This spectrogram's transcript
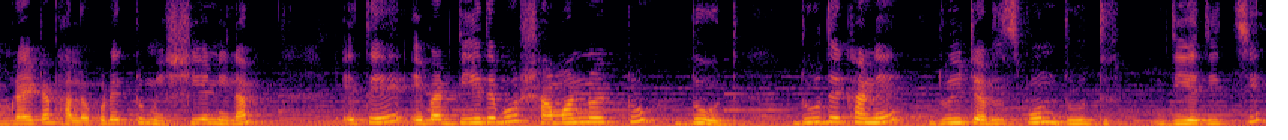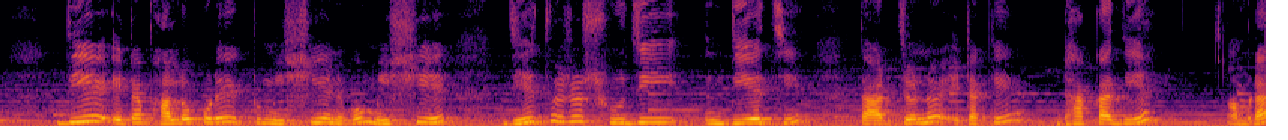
আমরা এটা ভালো করে একটু মিশিয়ে নিলাম। এতে এবার দিয়ে দেব সামান্য একটু দুধ। দুধ এখানে দুই টেবিল স্পুন দুধ দিয়ে দিচ্ছি। দিয়ে এটা ভালো করে একটু মিশিয়ে নেব। মিশিয়ে যেহেতু এটা সুজি দিয়েছি, তার জন্য এটাকে ঢাকা দিয়ে আমরা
